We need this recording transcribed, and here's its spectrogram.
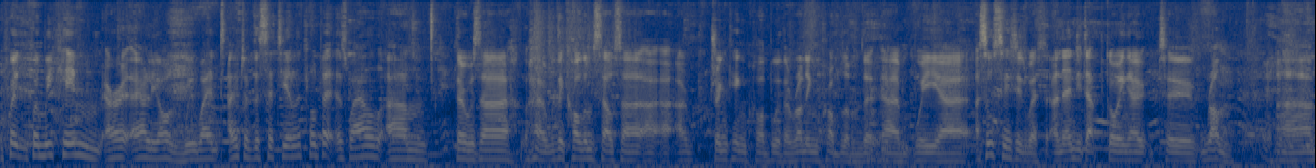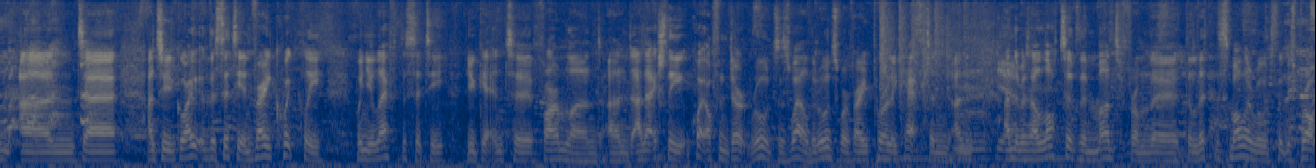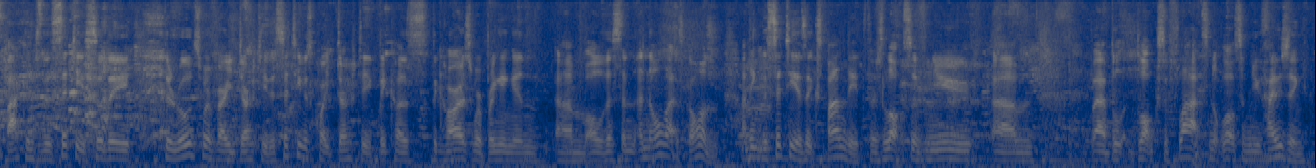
when, when we came ear- early on, we went out of the city a little bit as well. Um, there was a, they call themselves a, a, a drinking club with a running problem that um, we uh, associated with and ended up going out to run. Um, and, uh, and so you'd go out of the city, and very quickly, when you left the city, you get into farmland and, and actually quite often dirt roads as well. The roads were very poorly kept, and, and, and there was a lot of the mud from the, the, the smaller roads that was brought back into the city. So the, the roads were very dirty. The city was quite dirty because the cars were bringing in um, all this, and, and all that's gone. I think the city has expanded. There's lots of new. Um, uh, bl- blocks of flats, not lots of new housing,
